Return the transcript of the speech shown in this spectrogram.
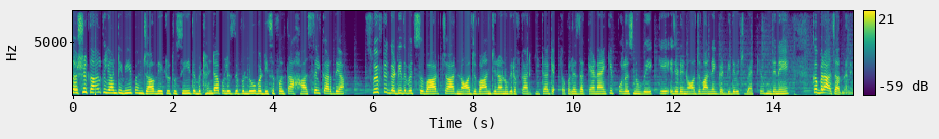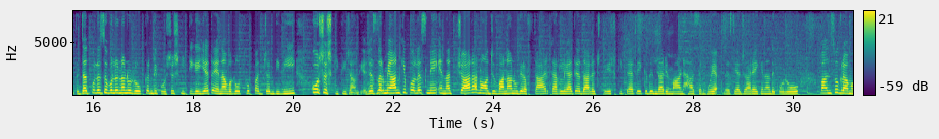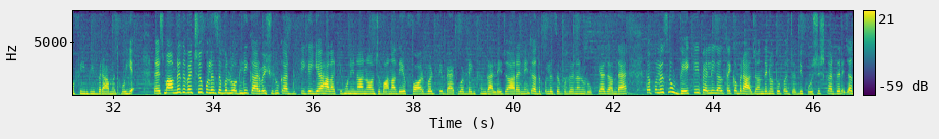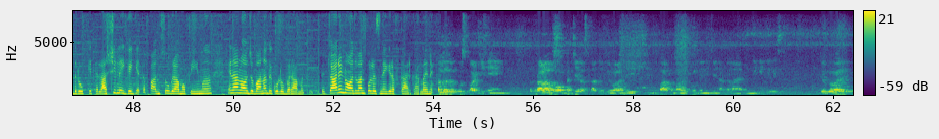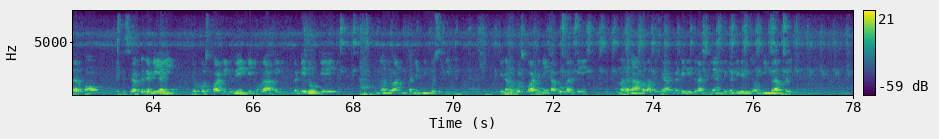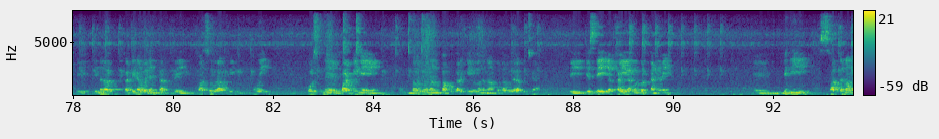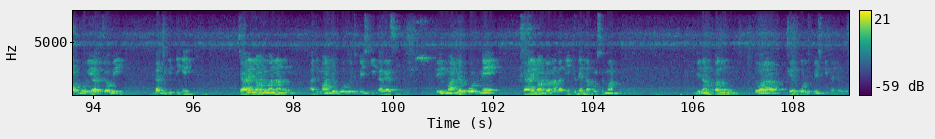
ਸਤਿ ਸ਼੍ਰੀ ਅਕਾਲ, ਕਲਿਆਣ ਟੀਵੀ, ਪੰਜਾਬ ਵੇਖ ਰਹੇ ਹੋ ਤੁਸੀਂ ਤੇ ਬਠਿੰਡਾ ਪੁਲਿਸ ਦੇ ਵੱਲੋਂ ਵੱਡੀ ਸਫਲਤਾ ਹਾਸਲ ਕਰਦਿਆਂ ਸਵਿਫਟ ਗੱਡੀ ਦੇ ਵਿੱਚ ਸਵਾਰ ਚਾਰ ਨੌਜਵਾਨ ਜਿਨ੍ਹਾਂ ਨੂੰ ਗ੍ਰਿਫਤਾਰ ਕੀਤਾ ਗਿਆ। ਤਾਂ ਪੁਲਿਸ ਦਾ ਕਹਿਣਾ ਹੈ ਕਿ ਪੁਲਿਸ ਨੂੰ ਵੇਖ ਕੇ ਇਹ ਜਿਹੜੇ ਨੌਜਵਾਨ ਨੇ ਗੱਡੀ ਦੇ ਵਿੱਚ ਬੈਠੇ ਹੁੰਦੇ ਨੇ, ਘਬਰਾ ਜਾਂਦੇ ਨੇ। ਤੇ ਜਦ ਪੁਲਿਸ ਦੇ ਵੱਲੋਂ ਇਹਨਾਂ ਨੂੰ ਰੋਕਣ ਦੀ ਕੋਸ਼ਿਸ਼ ਕੀਤੀ ਗਈ ਹੈ, ਤਾਂ ਇਹਨਾਂ ਵੱਲੋਂ ਉੱਥੋਂ ਭੱਜਣ ਦੀ ਵੀ ਕੋਸ਼ਿਸ਼ ਕੀਤੀ ਜਾਂਦੀ ਹੈ। ਜਿਸ ਦਰਮਿਆਨ ਕਿ ਪੁਲਿਸ ਨੇ ਇਹਨਾਂ ਚਾਰਾਂ ਨੌਜਵਾਨਾਂ ਨੂੰ ਗ੍ਰਿਫਤਾਰ ਕਰ ਲਿਆ ਤੇ ਅਦਾਲਤ 'ਚ ਪੇਸ਼ ਕੀਤਾ ਹੈ ਤੇ ਇੱਕ ਦਿਨ ਦਾ ਰਿਮਾਂਡ ਹਾਸਲ ਹੋਇਆ। ਦੱਸਿਆ ਜਾ ਰਿਹਾ ਹੈ ਕਿ ਇਹਨਾਂ ਦੇ ਕੋਲੋਂ 500 ਗ੍ਰਾਮ ਅਫੀਮ ਵੀ ਬਰਾਮਦ ਹੋਈ ਹੈ। ਤਾਂ ਇਸ ਮਾਮਲੇ ਦੇ ਵਿੱਚ ਪੁਲਿਸ ਦੇ ਵੱਲੋਂ ਅਗਲੀ ਕਾਰਵਾਈ ਸ਼ੁਰੂ ਕਰ ਦਿੱਤੀ ਗਈ ਹੈ। ਹਾਲਾਂਕਿ ਹੁਣ ਇਹਨਾਂ ਨੌਜਵਾਨਾਂ ਦੇ ਫਾਰਵਰਡ ਤੇ ਬੈਕਵਰਡ ਲਿੰਕ ਖੰਗਾਲੇ ਜਾ ਰਹੇ ਨੇ। ਜਦ ਪੁਲਿਸ ਦੇ ਵੱਲੋਂ ਇਹਨਾਂ ਨੂੰ ਰੋਕਿਆ ਜਾਂਦਾ ਹੈ, ਤਾਂ ਪੁਲਿਸ ਨੂੰ ਵੇਖ ਕੇ ਹੀ ਪਹਿਲੀ ਗੱਲ ਤਾਂ ਘਬਰਾ ਜਾਂਦੇ ਨੇ, ਉੱਥੋਂ ਭੱਜਣ ਦੀ ਕੋਸ਼ਿਸ਼ ਕਰਦੇ ਨੇ। ਜਦ ਰੋਕ ਕੇ ਤਲਾਸ਼ੀ ਲਈ ਗਈ ਹੈ, ਤਾਂ 500 ਗ੍ਰਾਮ ਅਫੀਮ ਇਹਨਾਂ ਨੌਜਵਾਨਾਂ ਦੇ ਕੋਲੋਂ ਬਰਾਮਦ ਹੋਈ ਹੈ ਤੇ ਚਾਰੇ ਨੌਜਵਾਨ ਪੁਲਿਸ ਨੇ ਗ੍ਰਿਫਤਾਰ ਕਰ ਲਏ ਨੇ। ਪੁਲਿਸ ਪਾਰਟੀ ਨੇ ਪਥਰਾਲਾ ਤੋਂ ਕੱਚੇ ਰਸਤਾ ਜੋਗੇਵਾਲਾ ਦੀ ਭਾਰਤ ਮਾਲ ਪੁਲ ਦੇ ਨੀਚੇ ਨਕਲ ਲਾਇਆ ਬੰਦੀ ਕੀਤੀ ਹੋਈ ਸੀ ਜੋਗੇਵਾਲੇ ਦੀ ਤਰਫੋਂ ਇੱਕ ਸਵਿਫਟ ਗੱਡੀ ਆਈ, ਜੋ ਪੁਲਿਸ ਪਾਰਟੀ ਨੂੰ ਵੇਖ ਕੇ ਘਬਰਾ ਕੇ ਗੱਡੀ ਰੋਕ ਕੇ ਨੌਜਵਾਨ ਭੱਜਣ ਦੀ ਕੋਸ਼ਿਸ਼ ਕੀਤੀ, ਜਿਨ੍ਹਾਂ ਨੂੰ ਪੁਲਿਸ ਪਾਰਟੀ ਨੇ ਕਾਬੂ ਕਰਕੇ ਉਹਨਾਂ ਦਾ ਨਾਮ ਪਤਾ ਪੁੱਛਿਆ, ਗੱਡੀ ਦੀ ਤਲਾਸ਼ੀ ਲੈਣ ਤੇ ਗੱਡੀ ਦੇ ਵਿੱਚੋਂ ਅਫੀਮ ਬਰਾਮਦ ਹੋਈ ਤੇ ਜਿਨ੍ਹਾਂ ਦਾ ਗੱਡੀ ਦਾ ਵਜ਼ਨ ਕਰਕੇ 500 ਗ੍ਰਾਮ ਅਫੀਮ ਹੋਈ। ਪੁਲਿਸ ਨੇ, ਪਾਰਟੀ ਨੇ ਨੌਜਵਾਨਾਂ ਨੂੰ ਕਾਬੂ ਕਰਕੇ ਉਹਨਾਂ ਦਾ ਨਾਮ ਪਤਾ ਵਗੈਰਾ ਪੁੱਛਿਆ ਤੇ ਜਿਸ ਤੇ ਐਫ ਆਈ ਆਰ ਨੰਬਰ 91 ਮਿਤੀ 7/9/2024 ਦਰਜ ਕੀਤੀ ਗਈ। ਚਾਰੇ ਨੌਜਵਾਨਾਂ ਨੂੰ ਅੱਜ ਮਾਨਯੋਗ ਕੋਰਟ ਵਿੱਚ ਪੇਸ਼ ਕੀਤਾ ਗਿਆ ਸੀ ਤੇ ਮਾਨਯੋਗ ਕੋਰਟ ਨੇ ਚਾਰੇ ਨੌਜਵਾਨਾਂ ਦਾ ਇੱਕ ਦਿਨ ਦਾ ਪੁਲਿਸ ਰਿਮਾਂਡ ਦਿੱਤਾ। ਜਿਨ੍ਹਾਂ ਨੂੰ ਕੱਲ ਨੂੰ ਦੁਬਾਰਾ ਫਿਰ ਕੋਰਟ 'ਚ ਪੇਸ਼ ਕੀਤਾ ਜਾਊਗਾ।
